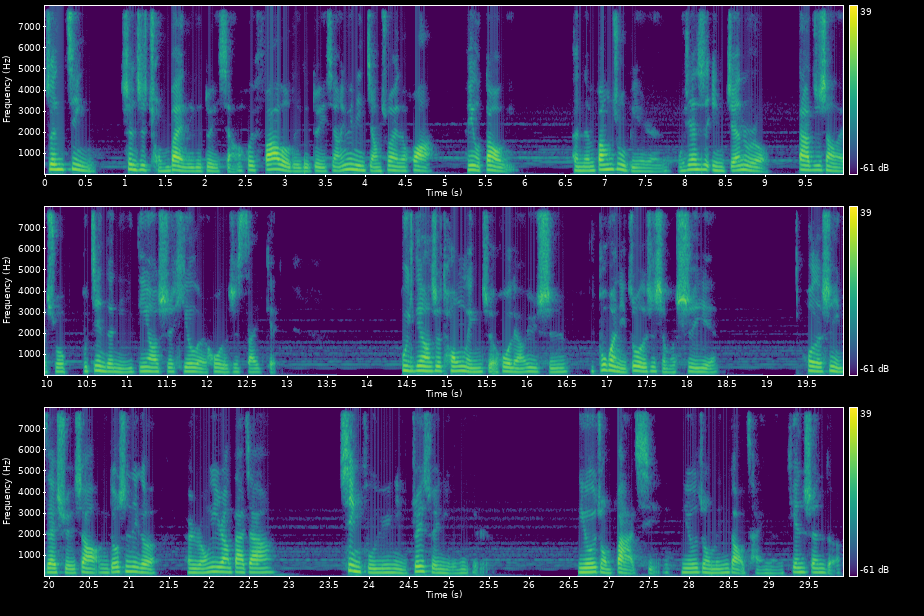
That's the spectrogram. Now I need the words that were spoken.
尊敬甚至崇拜的一个对象，会 follow 的一个对象，因为你讲出来的话很有道理。很能帮助别人。我现在是 in general，大致上来说，不见得你一定要是 healer 或者是 psychic，不一定要是通灵者或疗愈师。不管你做的是什么事业，或者是你在学校，你都是那个很容易让大家幸福于你、追随你的那个人。你有一种霸气，你有一种领导才能，天生的。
